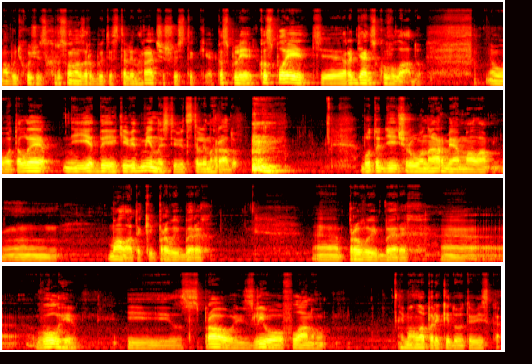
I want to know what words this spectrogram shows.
мабуть, хочуть з Херсона зробити Сталінград чи щось таке. Косплеять, косплеять е, радянську владу. От, але є деякі відмінності від Сталінграду. Бо тоді Червона армія мала, мала такий правий берег, е, правий берег Волги і з правого і з лівого флангу і могла перекидувати війська.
